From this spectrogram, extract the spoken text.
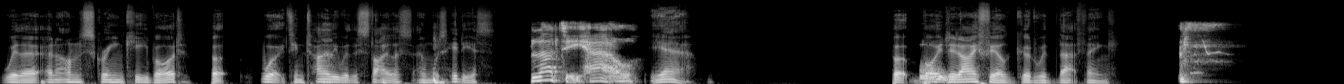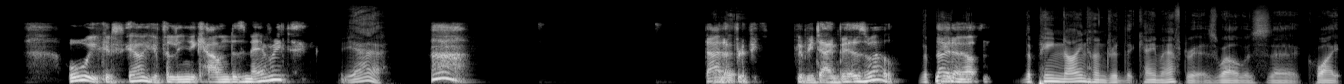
with a, an on-screen keyboard, but worked entirely with a stylus and was hideous. bloody hell! Yeah. But boy, Ooh. did I feel good with that thing. Oh, you could, oh, you could fill in your calendars and everything. Yeah. that And a the- flippy, flippy down bit as well. The No, P- no, the P900 that came after it as well was uh, quite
